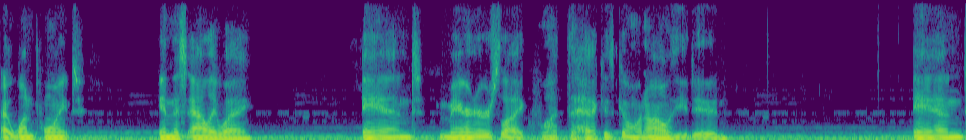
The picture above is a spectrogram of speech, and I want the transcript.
at one point in this alleyway. And Mariner's like, "What the heck is going on with you, dude?" And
